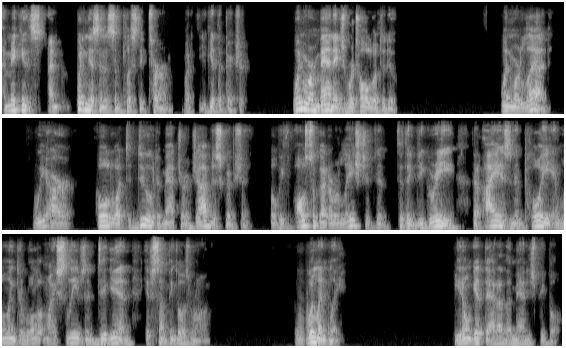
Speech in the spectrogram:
I'm making this, I'm putting this in a simplistic term, but you get the picture. When we're managed, we're told what to do. When we're led, we are told what to do to match our job description, but we've also got a relationship to, the degree that I, as an employee, am willing to roll up my sleeves and dig in if something goes wrong. Willingly. You don't get that out of the managed people.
